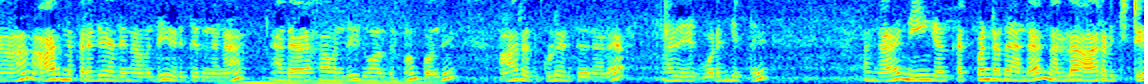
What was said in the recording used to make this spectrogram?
நான் ஆறின பிறகு அதை நான் வந்து எடுத்திருந்தேன்னா அது அழகாக வந்து இதுவாக வந்திருக்கும். இப்போ வந்து ஆறுறதுக்குள்ளே எடுத்ததுனால அது உடஞ்சிடுது அதனால் நீங்கள் கட் பண்ணுறதா இருந்தால் நல்லா ஆற வச்சுட்டு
